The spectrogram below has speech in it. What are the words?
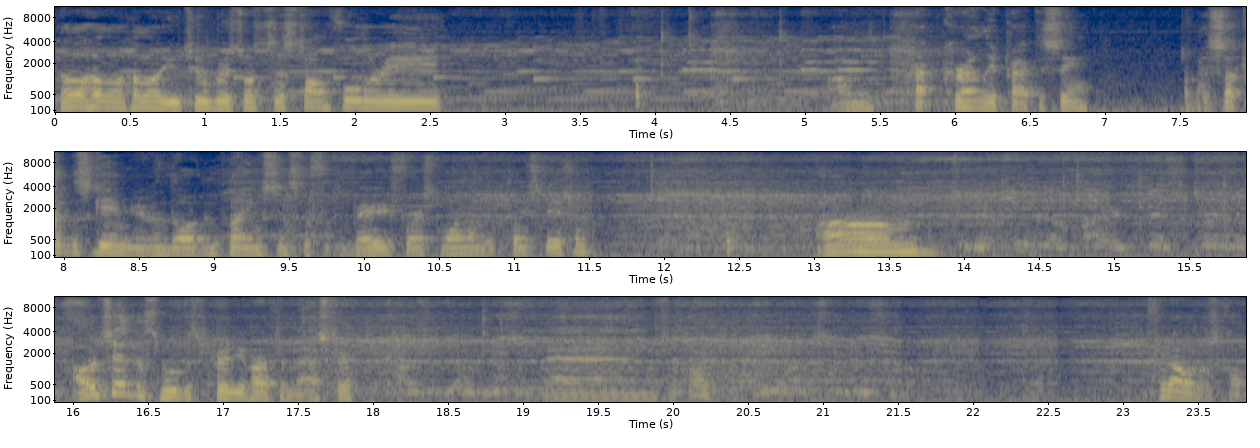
Hello, hello, hello, YouTubers. What's this tomfoolery? I'm pra currently practicing. I suck at this game, even though I've been playing since the very first one on the PlayStation. Um, I would say this move is pretty hard to master. And what's it called? I forgot what it was called.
